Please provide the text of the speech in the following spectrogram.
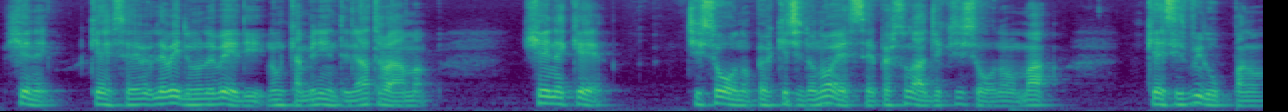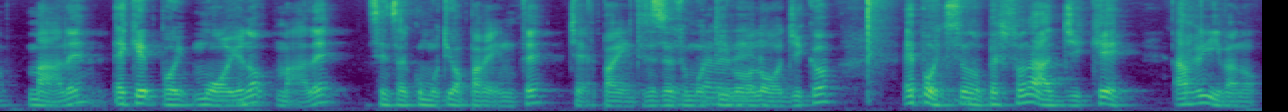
scene che se le vedi o non le vedi non cambia niente nella trama, scene che ci sono perché ci devono essere, personaggi che ci sono, ma che si sviluppano male e che poi muoiono male, senza alcun motivo apparente, cioè apparente, senza Sì, nessun motivo logico, e poi ci sono personaggi che arrivano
